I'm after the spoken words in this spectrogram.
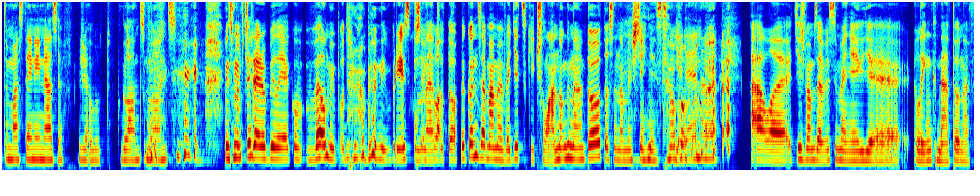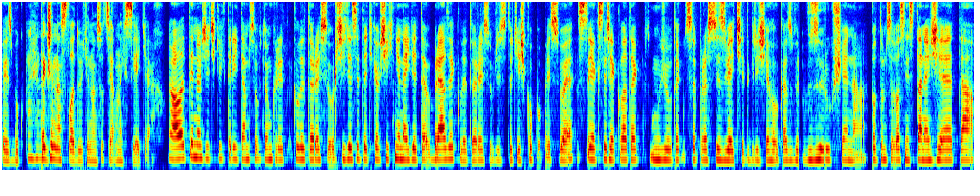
to má stejný název. Žalud. Glans, glans. My sme včera robili ako veľmi podrobený prieskum na Překlad. toto. Dokonca máme vedecký článok na to, to sa nám ešte nestalo. Jeden. ale tiež vám zavesíme niekde link na to na Facebook, Mhm. takže nás sledujte na sociálnych sieťach. No ale ty nožičky, které tam jsou v tom kli- klitorisu, určitě si teďka všichni najdete obrázek klitorisu, protože se to těžko popisuje. Jak si řekla, tak můžou tak se prostě zvětšit, když je holka vzrušená. Potom se vlastně stane, že ta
